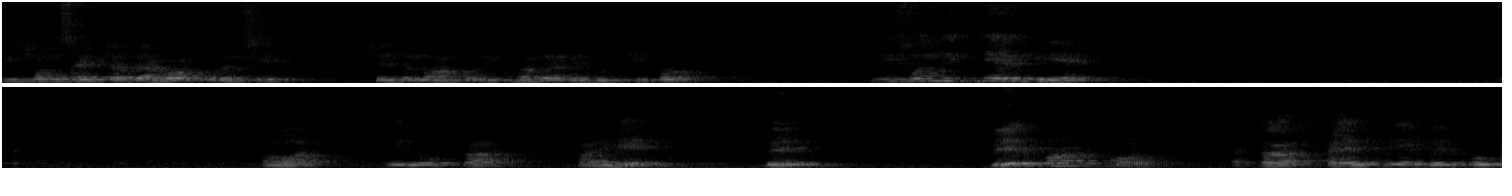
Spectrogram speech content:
পিছন সাইডটা ব্যবহার করেছি, সেই জন্য আন্তরিকভাবে আমি দুঃখিত পিছন দিক দিয়ে নিয়ে আমার এই রোগটা বাইরে বের বের করার পর একটা প্যাচ দিয়ে বের করব।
